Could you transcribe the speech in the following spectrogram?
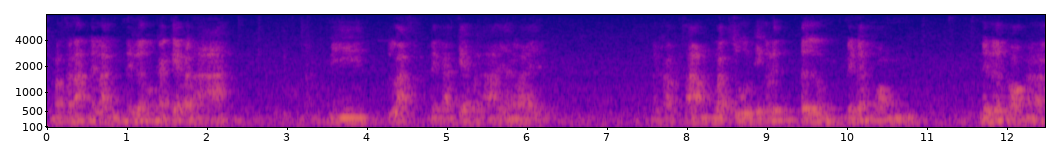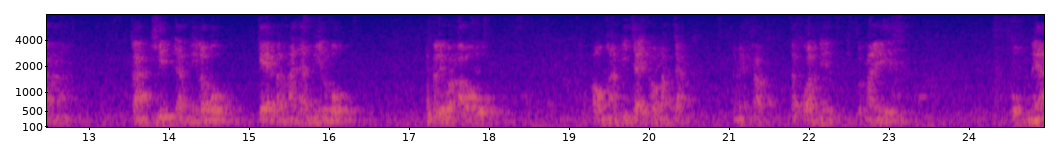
สมรรถนะในหลังในเรื่องของการแก้ปัญหา มีหลักในการแก้ปัญหาอย่างไรนะครับ ทางหลักสูตรเองก็เลยเติมในเรื่องของในเรื่องของอการคิดอย่างมีระบบ แก้ปัญหาอย่างมีระบบ ก็เรียกว่าเอา เอางานวิจัยเข้ามาจับใช่ไหมครับ แต่ก่อนเนี่ยสมัย ผมเนี่ย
